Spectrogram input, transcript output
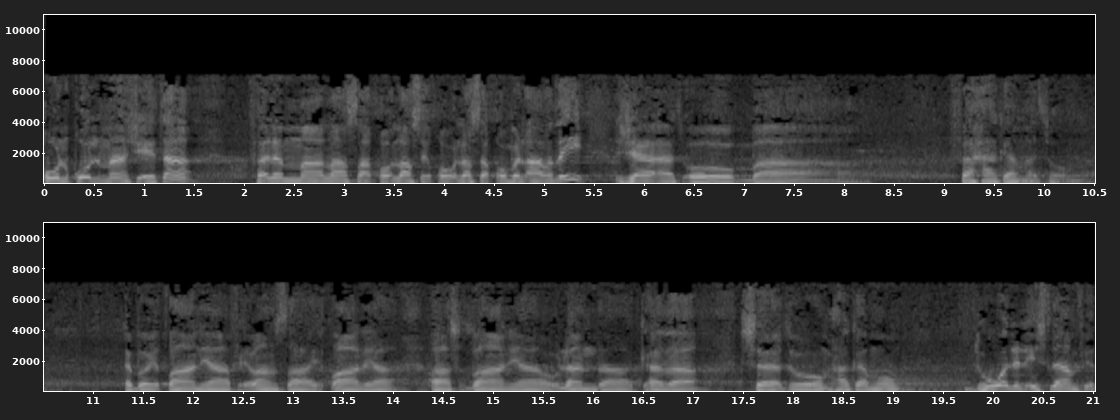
قل قل ما شئت. فلما لصقوا لصقوا لصقوا بالأرض جاءت أوروبا. فحكمتهم بريطانيا فرنسا إيطاليا أسبانيا هولندا كذا. سادوهم حكموهم. دول الإسلام في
